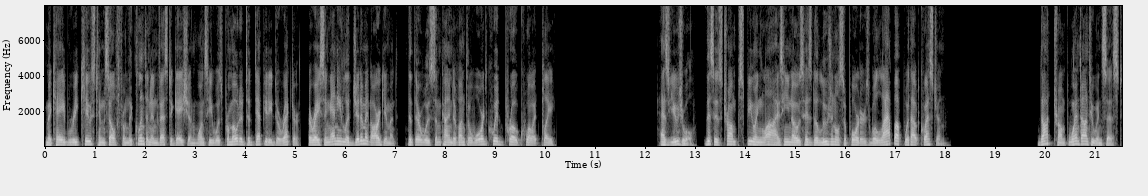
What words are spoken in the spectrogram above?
McCabe recused himself from the Clinton investigation once he was promoted to deputy director, erasing any legitimate argument that there was some kind of untoward quid pro quo at play. As usual, this is Trump spewing lies he knows his delusional supporters will lap up without question. Trump went on to insist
